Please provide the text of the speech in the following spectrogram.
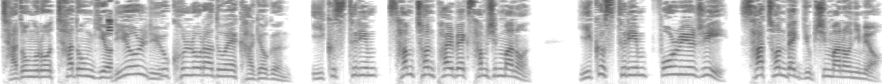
자동으로 차동 기어 리얼 뉴 콜로라도의 가격은 이크스트림 3,830만원, 이크스트림 4윌 G 4,160만원이며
